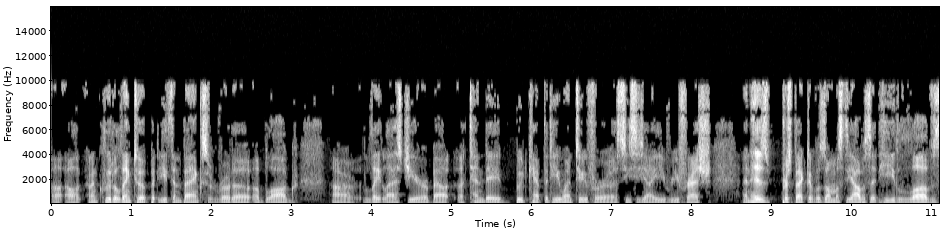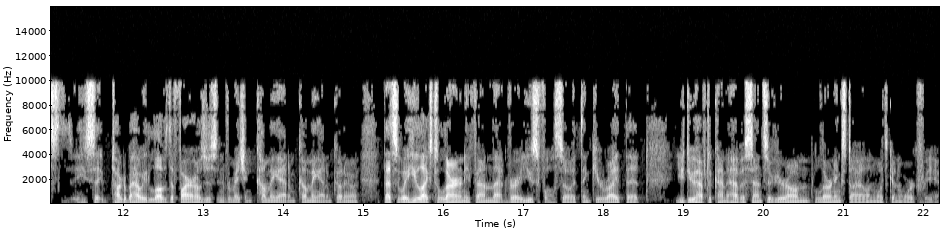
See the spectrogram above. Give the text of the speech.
will include a link to it. But Ethan Banks wrote a, a blog uh, late last year about a 10 day boot camp that he went to for a CCIE refresh. And his perspective was almost the opposite. He loves, he talked about how he loves the fire hose, just information coming at him, coming at him, coming at him. That's the way he likes to learn. And he found that very useful. So I think you're right that you do have to kind of have a sense of your own learning style and what's going to work for you.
